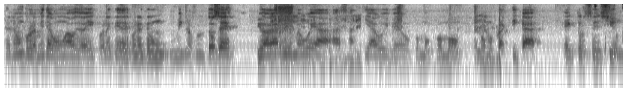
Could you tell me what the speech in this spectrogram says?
tenemos un problemita con un audio ahí, conecten y desconecten un, micrófono. Entonces, yo agarro y yo me voy a, Santiago y veo cómo, cómo, cómo practica Héctor Sensión.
